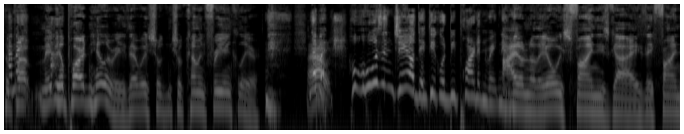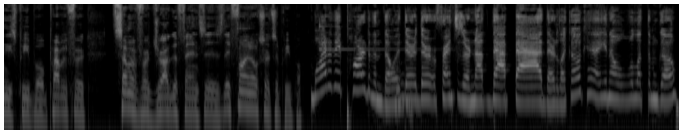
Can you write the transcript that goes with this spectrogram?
He'll How many- prob- maybe he'll pardon Hillary. That way she'll she'll come in free and clear. No, but Ouch. who, who's in jail? They think would be pardoned right now. I don't know. They always find these guys. They find these people probably for some are for drug offenses. They find all sorts of people. Why do they pardon them though? Their their offenses are not that bad. They're like, okay, you know, we'll let them go.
